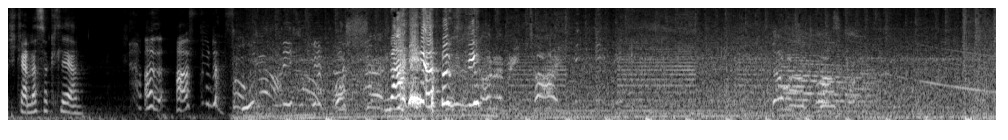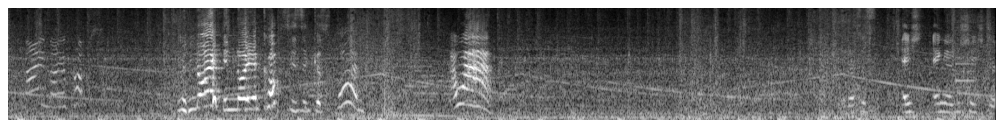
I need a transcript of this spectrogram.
Ich kann das erklären. Also, hast du das Hupen nicht gehört? Oh shit! Nein, irgendwie! Nein, neue Cops. Neue, neue Cops, die sind gespawnt! Aua! Das ist echt enge Geschichte.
